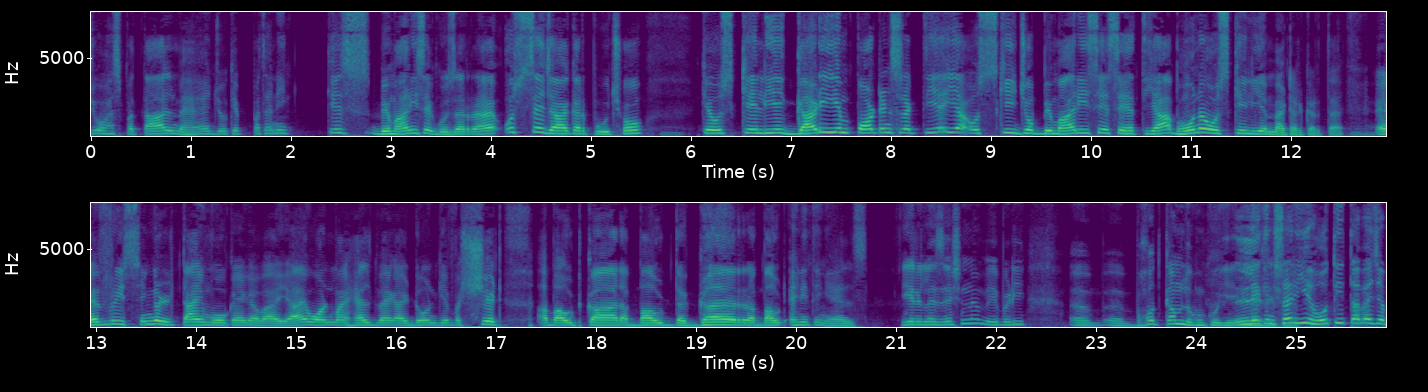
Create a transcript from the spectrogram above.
جو ہسپتال میں ہے جو کہ پتہ نہیں کس بیماری سے گزر رہا ہے اس سے جا کر پوچھو کہ اس کے لیے گاڑی امپورٹینس رکھتی ہے یا اس کی جو بیماری سے صحت یاب ہونا اس کے لیے میٹر کرتا ہے ایوری سنگل ٹائم وہ کہے گا بھائی I want my health back I don't give a shit about car about the گھر اباؤٹ اینی تھنگ ایلس یہ ریئلائزیشن نا یہ بڑی بہت کم لوگوں کو یہ لیکن سر یہ ہوتی تب ہے جب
